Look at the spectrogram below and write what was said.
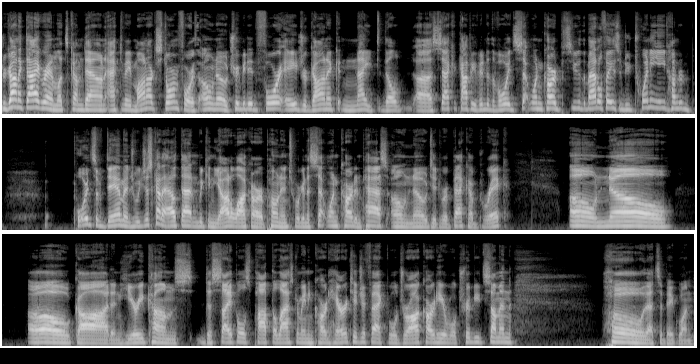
Dragonic Diagram, let's come down, activate Monarch Stormforth. Oh no, tributed for a Dragonic Knight. They'll uh, sack a copy of Into the Void, set one card, proceed to the battle phase, and do 2,800 points of damage. We just gotta out that and we can Yata lock our opponent. We're gonna set one card and pass. Oh no, did Rebecca brick? Oh no. Oh god, and here he comes. Disciples pop the last remaining card. Heritage effect. We'll draw a card here. We'll tribute summon. Oh, that's a big one.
